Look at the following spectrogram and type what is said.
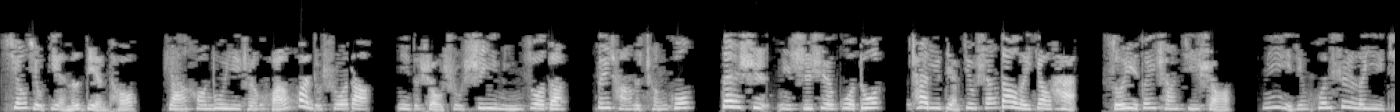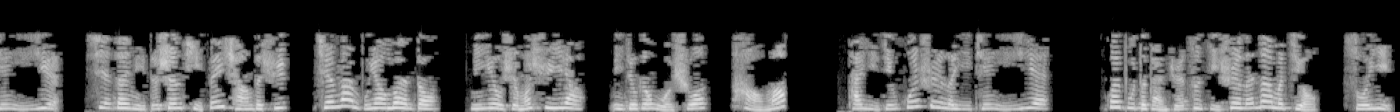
萧九点了点头，然后陆亦辰缓缓的说道：“你的手术是一名做的，非常的成功，但是你失血过多，差一点就伤到了要害，所以非常棘手。”你已经昏睡了一天一夜，现在你的身体非常的虚，千万不要乱动。你有什么需要，你就跟我说好吗？他已经昏睡了一天一夜，怪不得感觉自己睡了那么久，所以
